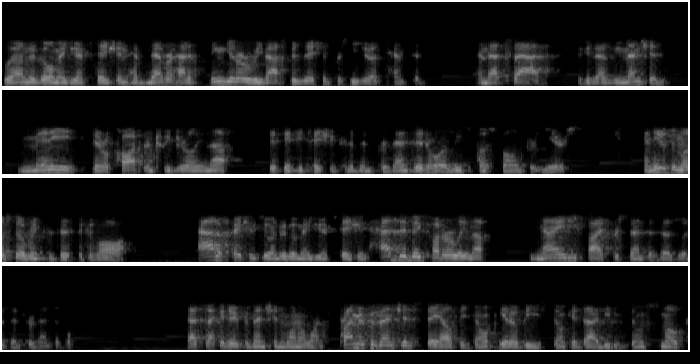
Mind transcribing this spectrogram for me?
who undergo major amputation have never had a singular revascularization procedure attempted. And that's sad because as we mentioned, many, if they were caught and treated early enough, this amputation could have been prevented or at least postponed for years. And here's the most sobering statistic of all. Out of patients who undergo major amputation, had they been caught early enough, 95% of those would have been preventable. That's secondary prevention 101. Primary prevention, stay healthy. Don't get obese. Don't get diabetes. Don't smoke.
